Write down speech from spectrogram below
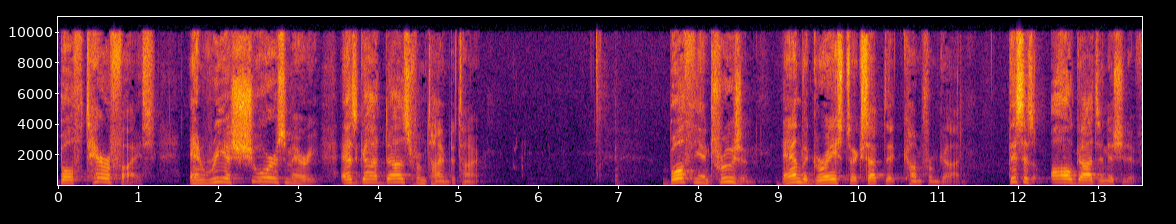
both terrifies and reassures Mary, as God does from time to time. Both the intrusion and the grace to accept it come from God. This is all God's initiative.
